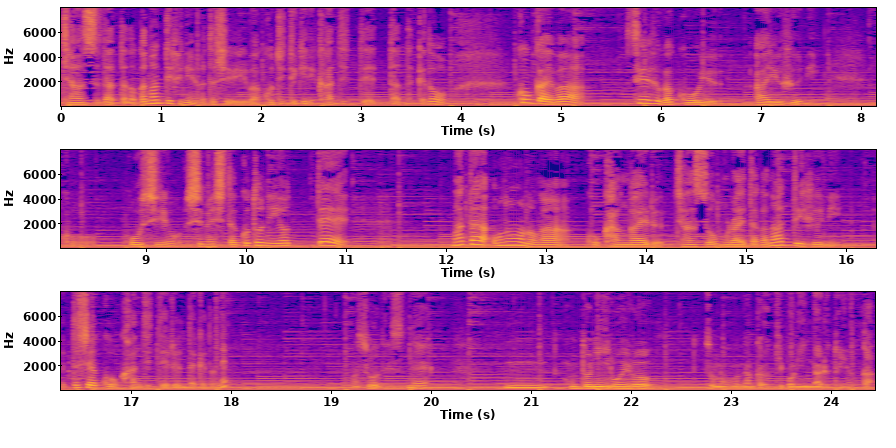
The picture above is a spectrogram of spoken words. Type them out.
チャンスだったのかなっていうふうに私は個人的に感じてたんだけど今回は政府がこういうああいうふうにこう方針を示したことによってまた各々がこう考えるチャンスをもらえたかなっていうふうに私はこう感じてるんだけどね。まあ、そうですねうん本当にいろいろそのなんか浮き彫りになるというか、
